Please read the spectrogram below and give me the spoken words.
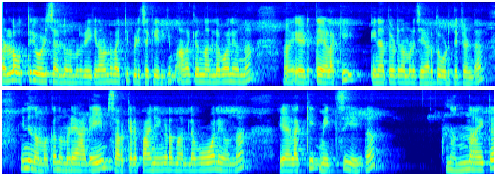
വെള്ളം ഒത്തിരി ഒഴിച്ചല്ലോ നമ്മൾ വേവിക്കുന്നത്. അതുകൊണ്ട് വറ്റി പിടിച്ചൊക്കെ ഇരിക്കും. അതൊക്കെ ഒന്ന് നല്ലപോലെ ഒന്ന് എടുത്ത് ഇളക്കി ഇതിനകത്തോട്ട് നമ്മൾ ചേർത്ത് കൊടുത്തിട്ടുണ്ട്. ഇനി നമുക്ക് നമ്മുടെ അടയും ശർക്കരപ്പാനിയും കൂടെ നല്ലപോലെ ഒന്ന് ഇളക്കി മിക്സ് ചെയ്ത് നന്നായിട്ട്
